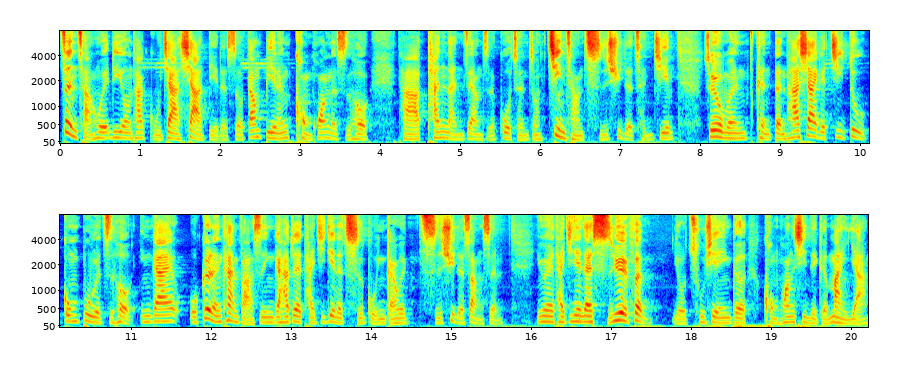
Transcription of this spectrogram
正常会利用它股价下跌的时候，当别人恐慌的时候，他贪婪这样子的过程中进场持续的承接，所以我们肯等他下一个季度公布了之后，应该我个人看法是，应该他对台积电的持股应该会持续的上升，因为台积电在十月份有出现一个恐慌性的一个卖压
